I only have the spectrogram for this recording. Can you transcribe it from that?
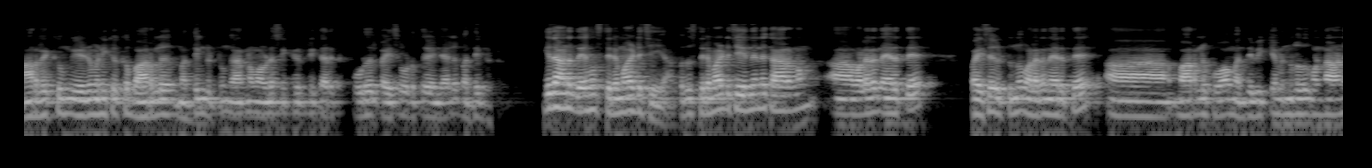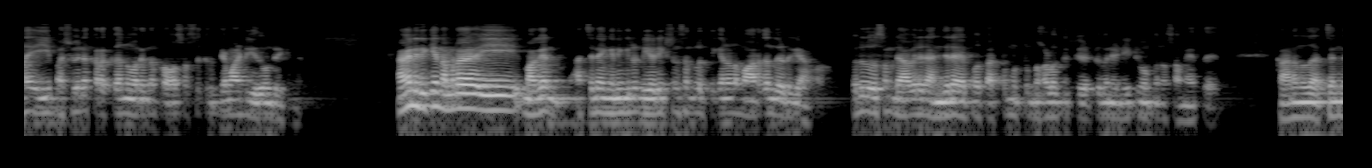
ആറരയ്ക്കും ഏഴ് മണിക്കൊക്കെ ബാറിൽ മദ്യം കിട്ടും. കാരണം അവിടെ സെക്യൂരിറ്റിക്കാർക്ക് കൂടുതൽ പൈസ കൊടുത്തു കഴിഞ്ഞാൽ മദ്യം കിട്ടും. ഇതാണ് അദ്ദേഹം സ്ഥിരമായിട്ട് ചെയ്യുക. അപ്പോൾ ഇത് സ്ഥിരമായിട്ട് ചെയ്യുന്നതിന് കാരണം വളരെ നേരത്തെ പൈസ കിട്ടുന്നു. വളരെ നേരത്തെ ബാറിൽ പോകാൻ മദ്യപിക്കാം എന്നുള്ളത് കൊണ്ടാണ് ഈ പശുവിനെ കറക്കുക എന്ന് പറയുന്ന പ്രോസസ്സ് കൃത്യമായിട്ട് ചെയ്തുകൊണ്ടിരിക്കുന്നത്. അങ്ങനെ ഇരിക്കെ നമ്മുടെ ഈ മകൻ അച്ഛനെ എങ്ങനെയെങ്കിലും ഡി അഡിക്ഷൻ സെന്ററിൽ എത്തിക്കാനുള്ള മാർഗം തേടുകയാണ് ഒരു ദിവസം രാവിലെ ഒരു അഞ്ചര ആയപ്പോൾ തട്ടുമുട്ടും ബഹളമൊക്കെ കേട്ട് ഇവൻ എണീറ്റ് നോക്കുന്ന സമയത്ത് കാണുന്നത് അച്ഛൻ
